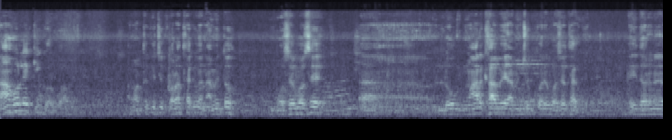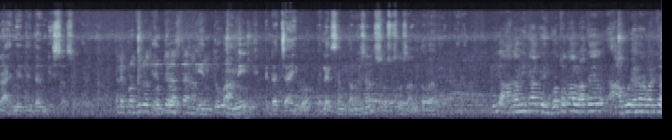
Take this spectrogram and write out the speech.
না হলে কি করব আমি আমার তো কিছু করা থাকবে না। আমি তো বসে বসে লোক মার খাবে আমি চুপ করে বসে থাকব। এই ধরনের রাজনীতিতে আমি বিশ্বাস করি না। প্রতিরোধ করতে কিন্তু রাস্তায় কিন্তু আমি এটা চাইব ইলেকশন কমিশন সুস্থ শান্তভাবে কিন্তু আগামীকাল গতকাল রাতে আবু হেনার বাড়িতে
